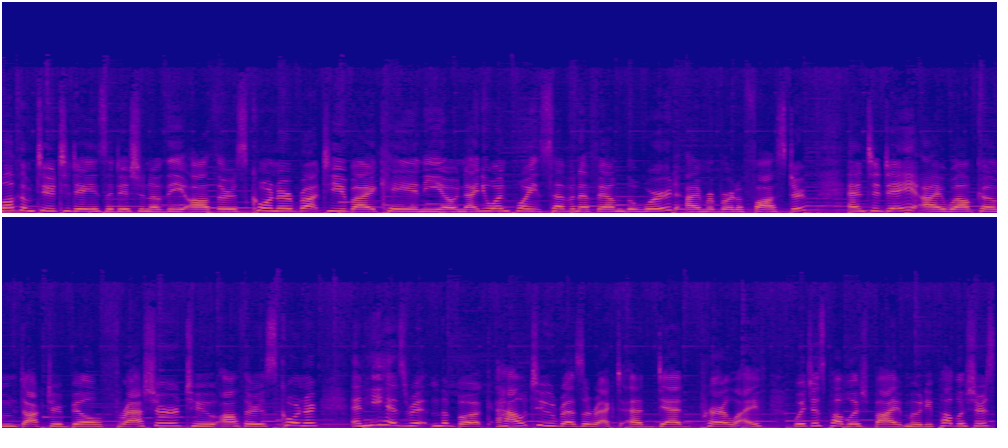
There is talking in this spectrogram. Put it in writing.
Welcome to today's edition of the Author's Corner, brought to you by KNEO 91.7 FM The Word. I'm Roberta Foster, and today I welcome Dr. Bill Thrasher to Author's Corner, and he has written the book How to Resurrect a Dead Prayer Life, which is published by Moody Publishers,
